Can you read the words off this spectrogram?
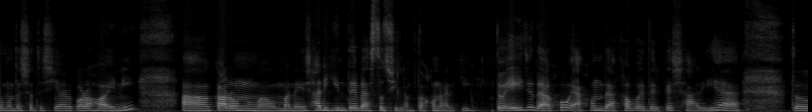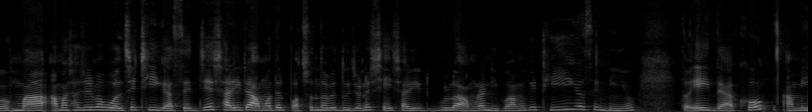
তোমাদের সাথে শেয়ার করা হয়নি। কারণ মানে শাড়ি কিনতে ব্যস্ত ছিলাম তখন আর কি। তো এই যে দেখো, এখন দেখাবো এদেরকে শাড়ি হ্যাঁ? তো মা, আমার শাশুড়ি মা বলছে, ঠিক আছে, যে শাড়িটা আমাদের পছন্দ হবে দুজনের, সেই শাড়িগুলো আমরা নিব। আমাকে ঠিক আছে, নিও। তো এই দেখো, আমি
